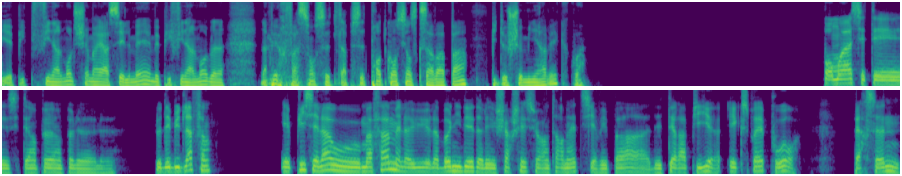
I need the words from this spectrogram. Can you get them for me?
Et puis finalement, le chemin est assez le même. Et puis finalement, ben, la meilleure façon, c'est de, de, prendre conscience que ça va pas, puis de cheminer avec, quoi. Pour moi, c'était c'était un peu un peu le, le début de la fin. Et puis c'est là où ma femme, elle a eu la bonne idée d'aller chercher sur Internet s'il n'y avait pas des thérapies exprès pour personnes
